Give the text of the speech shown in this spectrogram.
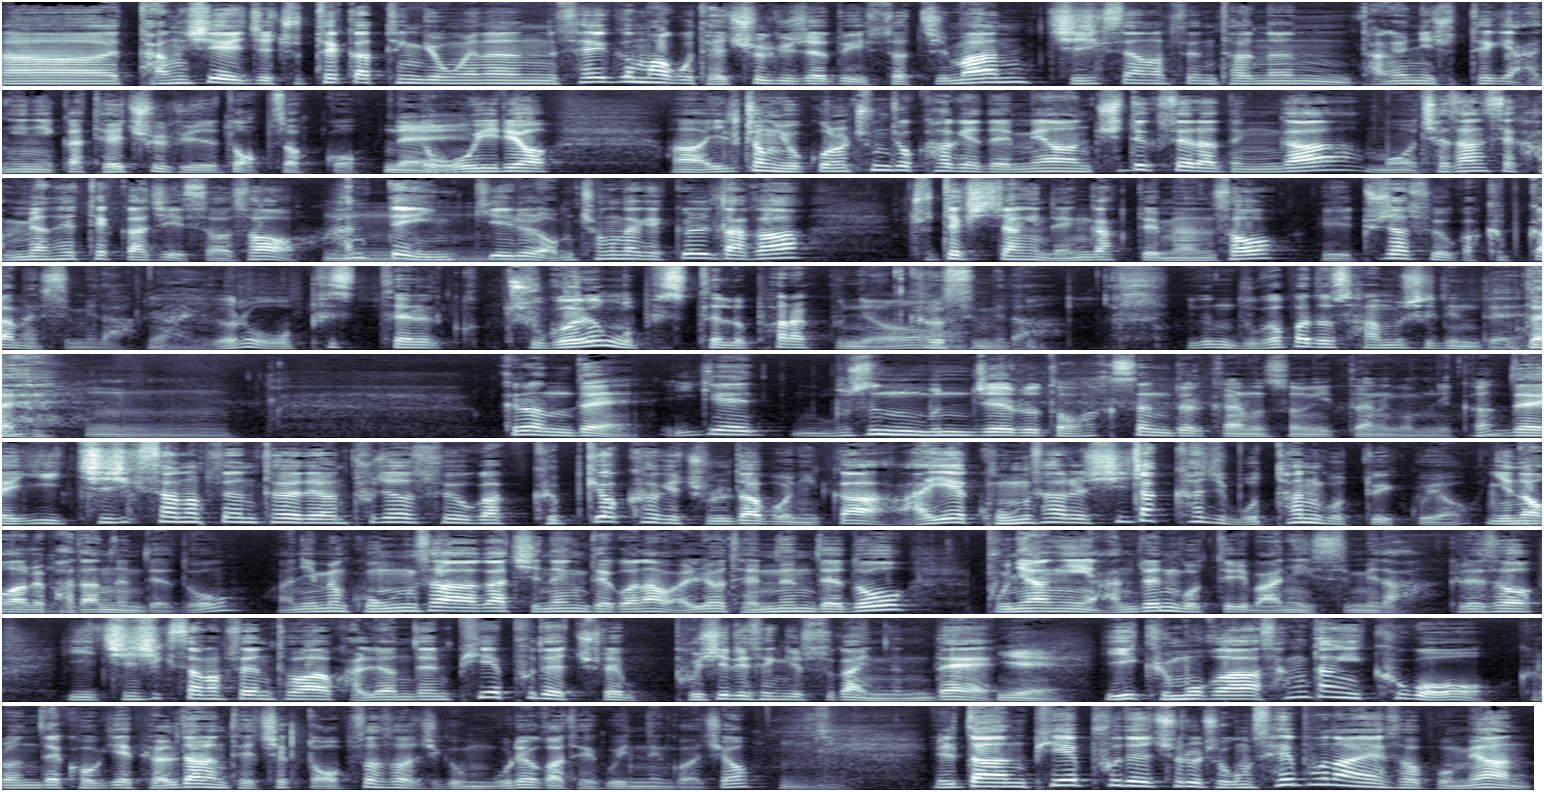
아, 당시에 이제 주택 같은 경우에는 세금하고 대출 규제도 있었지만 지식산업센터는 당연히 주택이 아니니까 대출 규제도 없었고 네. 또 오히려 어, 일정 요건을 충족하게 되면 취득세라든가 뭐 재산세 감면 혜택까지 있어서 한때 음. 인기를 엄청나게 끌다가 주택 시장이 냉각되면서 이 투자 수요가 급감했습니다. 야, 이거를 오피스텔 주거용 오피스텔로 팔았군요. 그렇습니다. 이건 누가 봐도 사무실인데. 네. 음. 그런데 이게 무슨 문제로 더 확산될 가능성이 있다는 겁니까? 네, 이 지식산업센터에 대한 투자 수요가 급격하게 줄다 보니까 아예 공사를 시작하지 못한 곳도 있고요. 인허가를 받았는데도 아니면 공사가 진행되거나 완료됐는데도 분양이 안 된 곳들이 많이 있습니다. 그래서 이 지식산업센터와 관련된 PF 대출에 부실이 생길 수가 있는데 예. 이 규모가 상당히 크고 그런데 거기에 별다른 대책도 없어서 지금 우려가 되고 있는 거죠. 일단 PF 대출을 조금 세분화해서 보면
